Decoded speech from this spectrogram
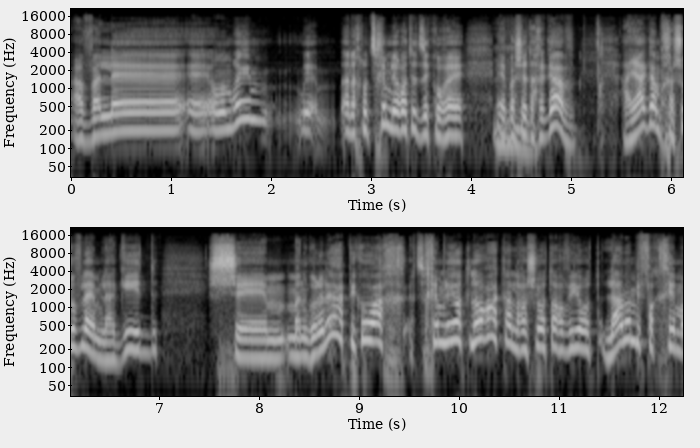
אבל הם אומרים, אנחנו צריכים לראות את זה קורה בשטח. אגב, היה גם חשוב להם להגיד, שמנגנוני הפיקוח צריכים להיות לא רק על רשויות ערביות. למה מפקחים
